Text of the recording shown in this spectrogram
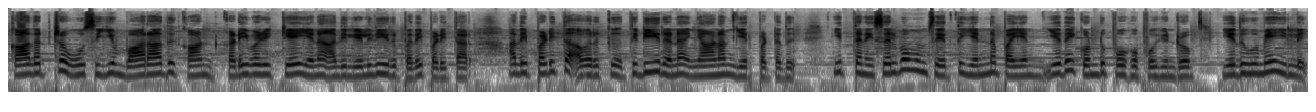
காதற்ற ஊசியும் வாராது கான் கடைவழிக்கே என அதில் எழுதியிருப்பதை படித்தார். அதை படித்த அவருக்கு திடீரென ஞானம் ஏற்பட்டது. இத்தனை செல்வமும் சேர்த்து என்ன பயன்? எதை கொண்டு போகப் போகின்றோம்? எதுவுமே இல்லை.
